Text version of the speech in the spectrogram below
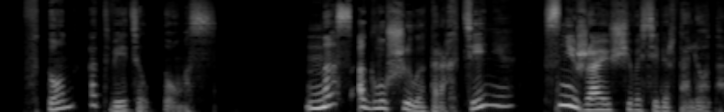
— в тон ответил Томас. Нас оглушило тарахтение снижающегося вертолета.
